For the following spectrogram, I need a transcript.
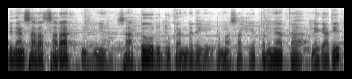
Dengan syarat-syarat tentunya satu rujukan dari rumah sakit ternyata negatif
